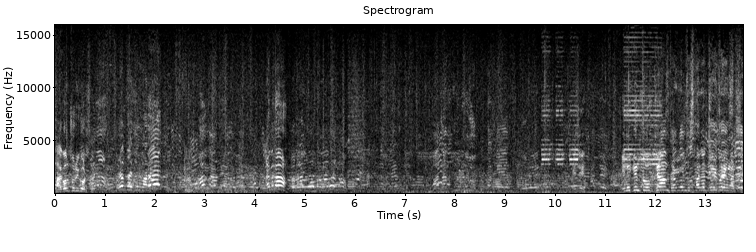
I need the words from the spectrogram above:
ছাগল চুরি করছে। ইনি কিন্তু গ্রাম থেকে কিন্তু ছাগল চুরি করে আসছে।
